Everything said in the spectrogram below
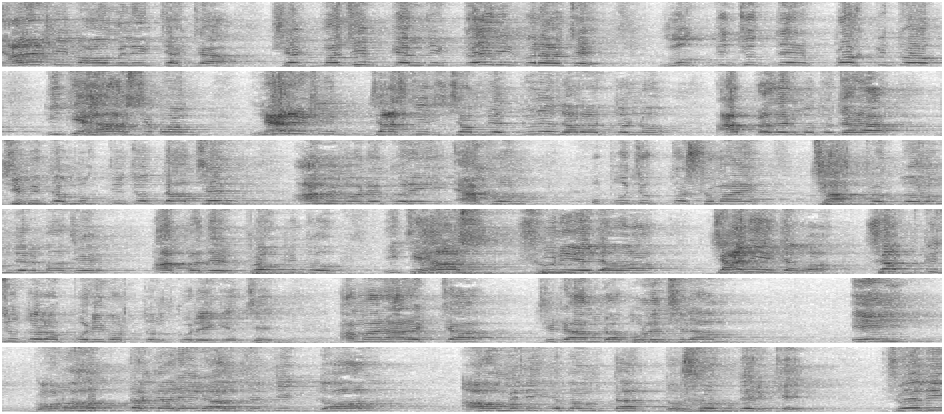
ন্যারেটিভ আওয়ামী লীগ যে একটা শেখ মুজিব কেন্দ্রিক তৈরি করে হয়েছে মুক্তিযুদ্ধের প্রকৃত ইতিহাস এবং ন্যারেটিভ জাতির সামনে তুলে ধরার জন্য আপনাদের মতো যারা জীবিত মুক্তিযোদ্ধা আছেন, আমি মনে করি এখন উপযুক্ত সময় ছাত্র তরুণদের মাঝে আপনাদের প্রকৃত ইতিহাস শুনিয়ে দেওয়া, জানিয়ে দেওয়া, সবকিছু তারা পরিবর্তন করে গেছে। আমার আরেকটা, যেটা আমরা বলেছিলাম, এই গণহত্যাকারী রাজনৈতিক দল আওয়ামী লীগ এবং তার দোসরদেরকে যদি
